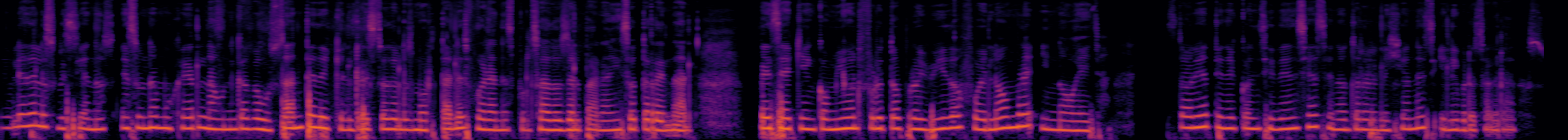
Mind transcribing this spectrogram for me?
La Biblia de los cristianos es una mujer la única causante de que el resto de los mortales fueran expulsados del paraíso terrenal, pese a quien comió el fruto prohibido fue el hombre y no ella. La historia tiene coincidencias en otras religiones y libros sagrados.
